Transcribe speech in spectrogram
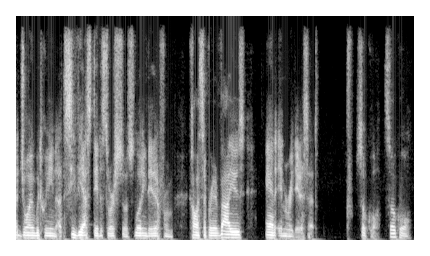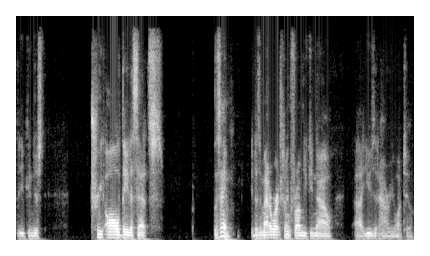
a join between a CVS data source, so it's loading data from comma separated values, and in-memory data set. So cool, so cool that you can just treat all data sets the same. It doesn't matter where it's coming from. You can now uh, use it however you want to.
